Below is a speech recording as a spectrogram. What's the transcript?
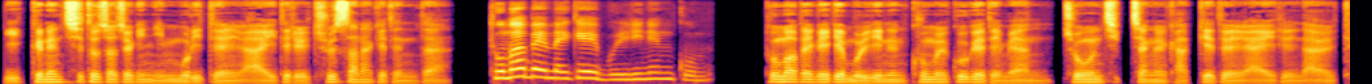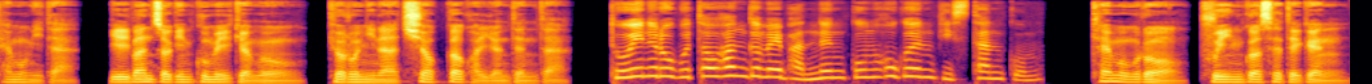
이끄는 지도자적인 인물이 될 아이들을 출산하게 된다. 도마뱀에게 물리는 꿈. 도마뱀에게 물리는 꿈을 꾸게 되면 좋은 직장을 갖게 될 아이를 낳을 태몽이다. 일반적인 꿈일 경우 결혼이나 취업과 관련된다. 도인으로부터 황금을 받는 꿈 혹은 비슷한 꿈. 태몽으로 부인과 세댁은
